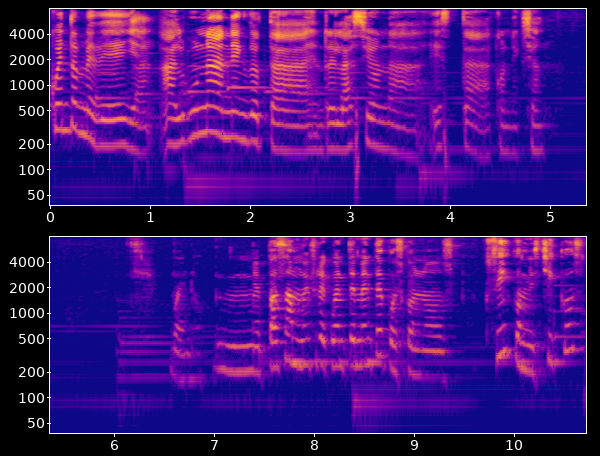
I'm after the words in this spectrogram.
Cuéntame de ella, alguna anécdota en relación a esta conexión. Bueno, me pasa muy frecuentemente pues con los sí, con mis chicos.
